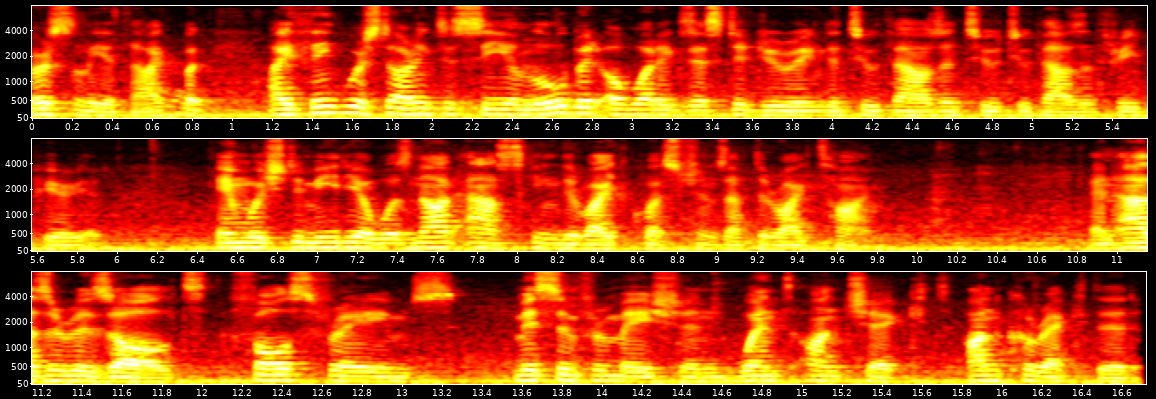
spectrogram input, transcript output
personally attacked, but I think we're starting to see a little bit of what existed during the 2002-2003 period in which the media was not asking the right questions at the right time. And as a result, false frames, misinformation went unchecked, uncorrected,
